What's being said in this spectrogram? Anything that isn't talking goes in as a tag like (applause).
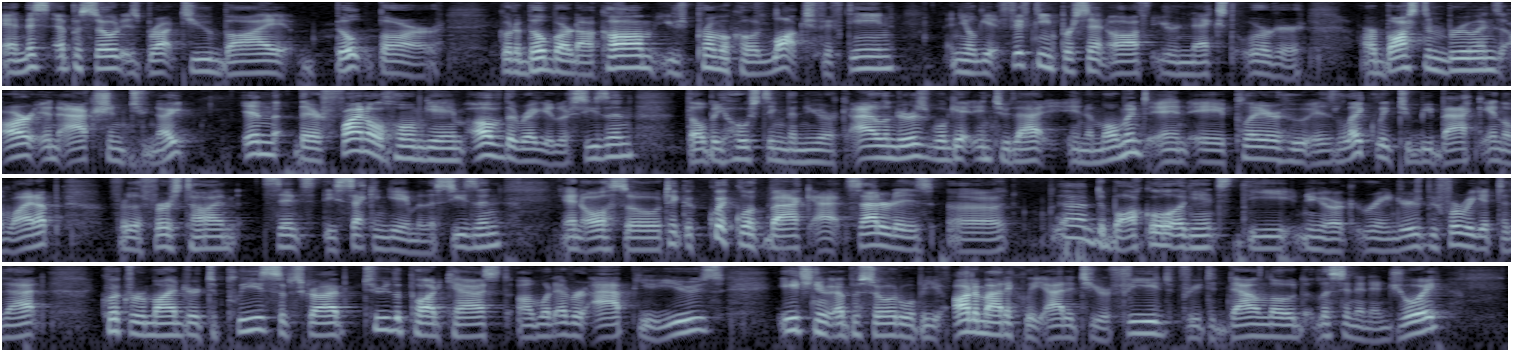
and this episode is brought to you by Built Bar. Go to builtbar.com, use promo code LOCKED15, and you'll get 15% off your next order. Our Boston Bruins are in action tonight in their final home game of the regular season. They'll be hosting the New York Islanders. We'll get into that in a moment. And a player who is likely to be back in the lineup for the first time since the second game of the season. And also take a quick look back at Saturday's uh, uh, debacle against the New York Rangers. Before we get to that, quick reminder to please subscribe to the podcast on whatever app you use. Each new episode will be automatically added to your feed for you to download, listen, and enjoy.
